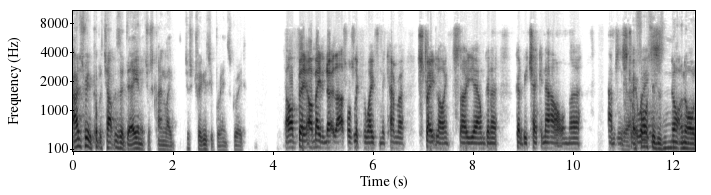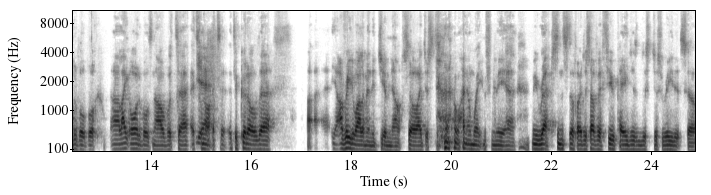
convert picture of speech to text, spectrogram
I just read a couple of chapters a day, and it just kind of like just triggers your brain. It's great. I've been, I made a note of that. I was looking away from the camera, straight line. So yeah, I'm gonna gonna be checking out on the Amazon yeah, straight away. Unfortunately, there's not an Audible book. I like Audibles now, but uh, it's yeah. not. It's a, it's a good old. Uh, uh, yeah, I read it while I'm in the gym now. So I just when I'm waiting for me uh, me reps and stuff, I just have a few pages and just just read it. So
